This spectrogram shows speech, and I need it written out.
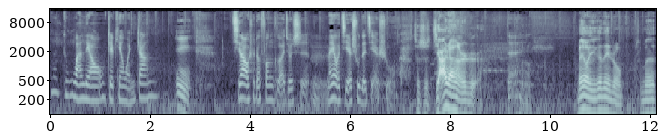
那读完了这篇文章，嗯，齐老师的风格就是，嗯，没有结束的结束，就是戛然而止，对，没有一个那种什么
